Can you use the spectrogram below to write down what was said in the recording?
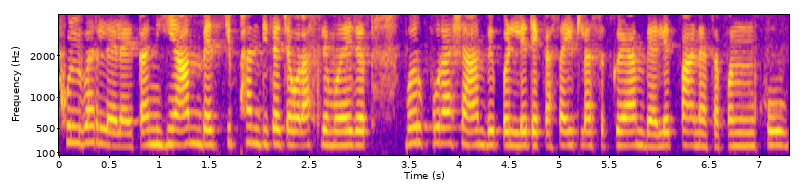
फुल भरलेल्या आहेत. आणि ही आंब्याची फांदी त्याच्यावर असल्यामुळे ह्याच्यात भरपूर असे आंबे पडलेत. एका साईडला सगळे आंबे आलेत. पाण्याचा पण खूप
